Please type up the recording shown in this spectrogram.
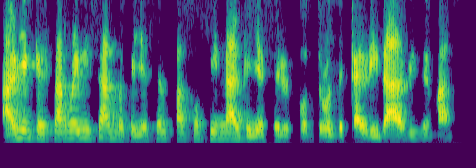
Alguien que está revisando, que ya es el paso final, que ya es el control de calidad y demás.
